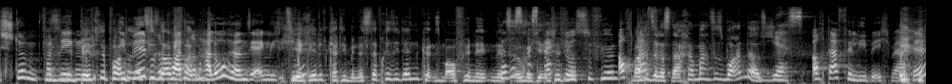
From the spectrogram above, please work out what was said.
Stimmt, von sie die wegen, Bildreporterin die Bildreporterin, hallo, hören Sie eigentlich zu? Hier redet gerade die Ministerpräsidentin. Könnten Sie mal aufhören, hinten jetzt irgendwelche. Interviews zu führen? Auch machen Sie das nachher, machen Sie es woanders. Yes, auch dafür liebe ich Merkel.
